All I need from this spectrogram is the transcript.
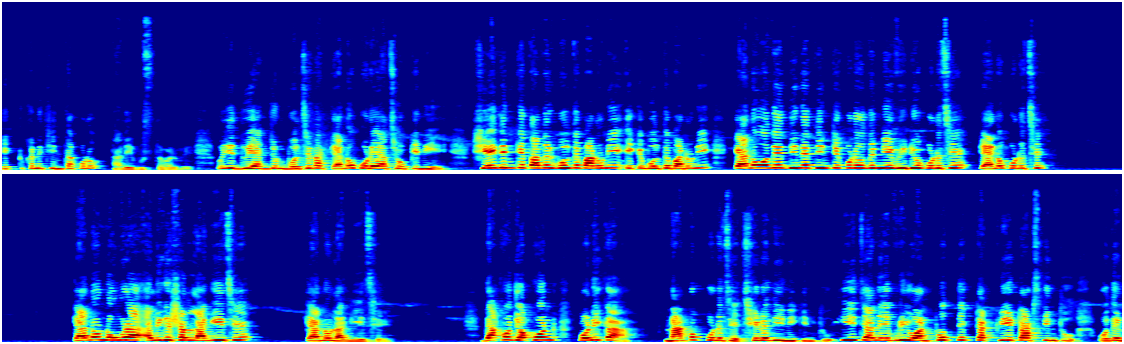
একটুখানি চিন্তা করো, তাহলেই বুঝতে পারবে। ওই যে দুই একজন বলছে না, কেন পড়ে আছে ওকে নিয়ে? সেই দিনকে তাদের বলতে পারোনি, একে বলতে পারোনি। কেন ওদের দিনে তিনটে করে ওদের নিয়ে ভিডিও করেছে? কেন করেছে? কেন নোংরা অ্যালিগেশন লাগিয়েছে? কেন লাগিয়েছে? দেখো যখন কণিকা নাটক করেছে, ছেড়ে দিইনি কিন্তু ইচ অ্যান্ড এভরি ওয়ান প্রত্যেকটা ক্রিয়েটার্স কিন্তু ওদের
